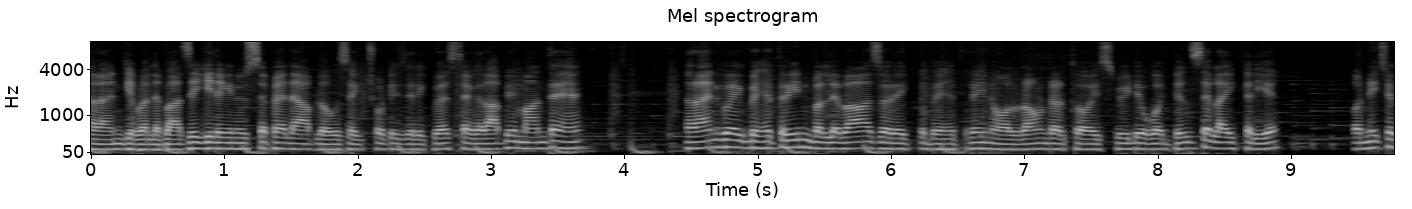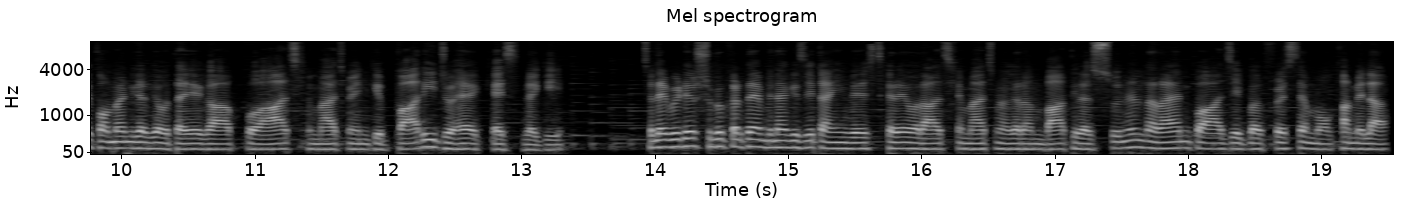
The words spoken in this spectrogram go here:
नारायण की बल्लेबाजी की, लेकिन उससे पहले आप लोगों से एक छोटी सी रिक्वेस्ट है। अगर आप भी मानते हैं नारायण को एक बेहतरीन बल्लेबाज और एक बेहतरीन ऑलराउंडर तो इस वीडियो को दिल से लाइक करिए और नीचे कमेंट करके बताइएगा आपको आज के मैच में इनकी पारी जो है कैसी लगी। चलिए वीडियो शुरू करते हैं, बिना किसी टाइम वेस्ट करें। और आज के मैच में अगर हम बात करें सुनील नारायण को, आज एक बार फिर से मौका मिला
